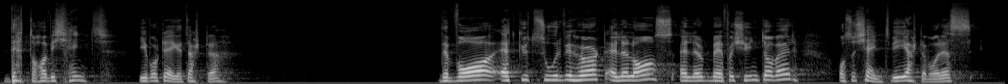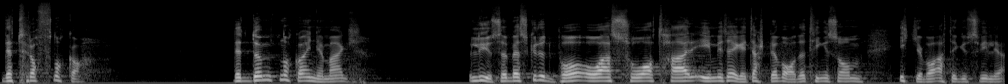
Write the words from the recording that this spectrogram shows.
Dette har vi kjent i vårt eget hjerte. Det var et Guds ord vi hørte eller las eller ble forkynt over, og så kjente vi i hjertet vårt det traff noe. Det dømte noe inni meg. Lyset ble skrudd på, og jeg så at her i mitt eget hjerte var det ting som ikke var etter Guds vilje.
